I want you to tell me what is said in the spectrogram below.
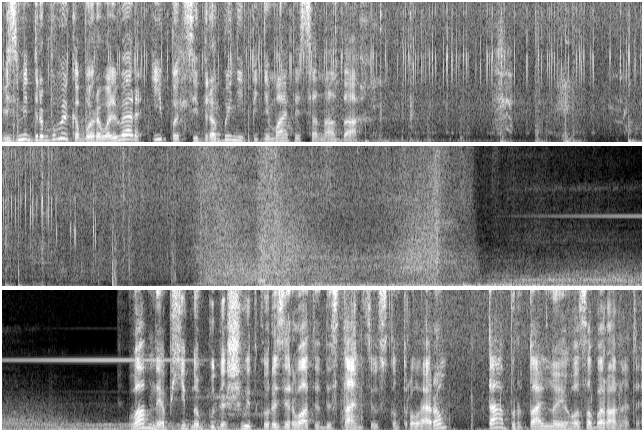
Візьміть дробовик або револьвер і по цій драбині піднімайтеся на дах. Вам необхідно буде швидко розірвати дистанцію з контролером та брутально його забаранити.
